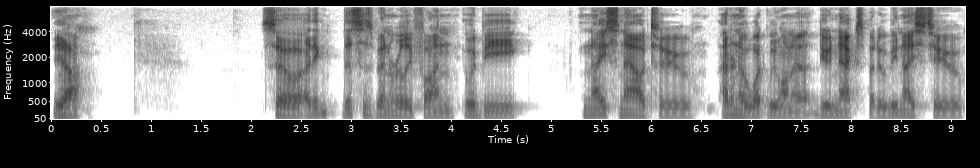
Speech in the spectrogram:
Yeah. So I think this has been really fun. It would be nice now to, I don't know what we want to do next, but it would be nice to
